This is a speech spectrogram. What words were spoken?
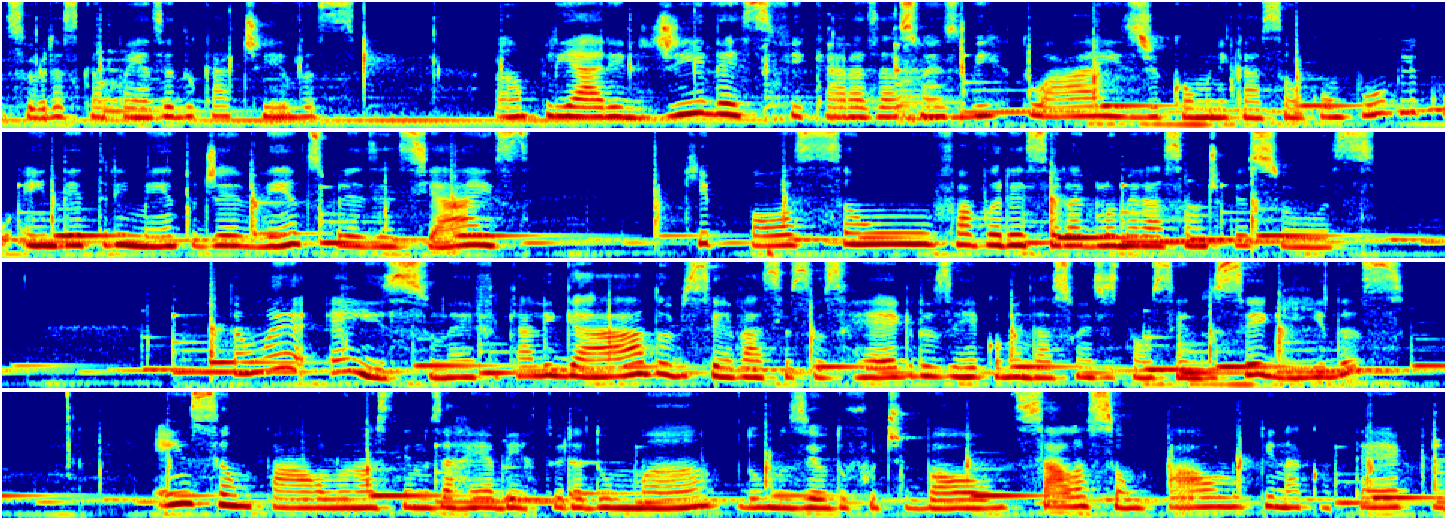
sobre as campanhas educativas ampliar e diversificar as ações virtuais de comunicação com o público em detrimento de eventos presenciais que possam favorecer a aglomeração de pessoas. Então é, é isso, né? Ficar ligado, observar se essas regras e recomendações estão sendo seguidas. Em São Paulo, nós temos a reabertura do MAN, do Museu do Futebol, Sala São Paulo, Pinacoteca,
